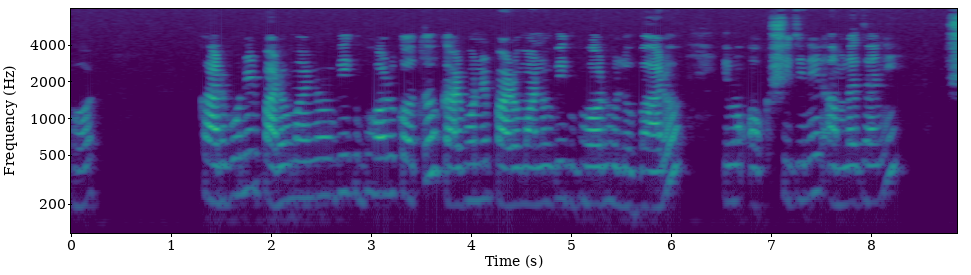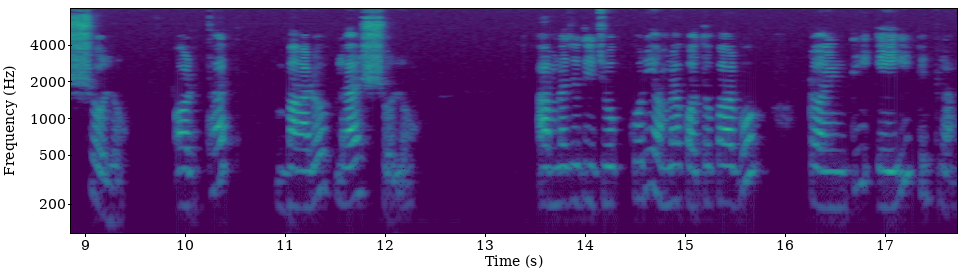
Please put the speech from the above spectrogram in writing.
ভর। কার্বনের পারমাণবিক ভর কত? কার্বনের পারমাণবিক ভর হলো বারো এবং অক্সিজেনের আমরা জানি ষোলো। অর্থাৎ বারো প্লাস ষোলো। আমরা যদি যোগ করি, আমরা কত পাবো? Twenty eight gram.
